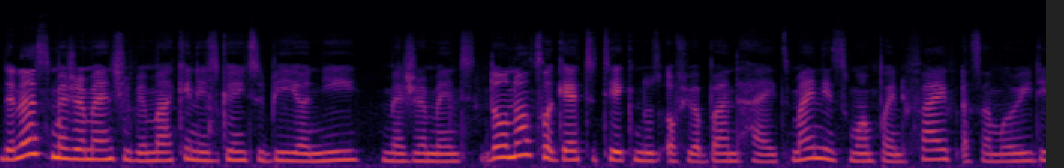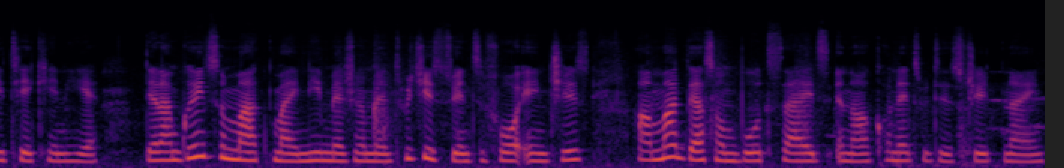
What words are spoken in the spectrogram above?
The next measurement you'll be marking is going to be your knee measurement. Do not forget to take note of your band height. Mine is 1.5 as I'm already taking here. Then I'm going to mark my knee measurement which is 24 inches. I'll mark that on both sides and I'll connect with a straight line.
